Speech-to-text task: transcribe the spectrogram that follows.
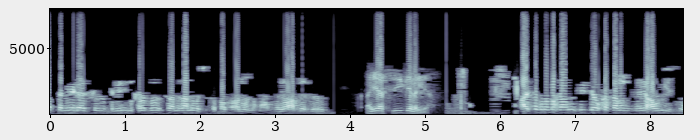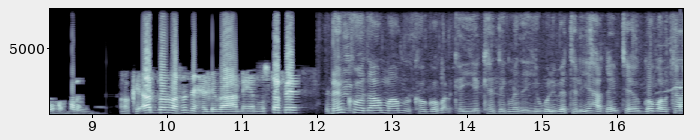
dadkan iyagaa iskoodu tagay imikana booliska anaga anaga shika soo socon naqaatay oo haddeer boolis. Ayaa sii gelaya. Isaguna markaa wixii dee ka samaynayo hawlihiisa uu qabsanaya okay aada baad mahadsantahay xildhibaan mustafe dhankooda maamulka gobolka iyo ka degmada iyo weliba taliyaha qeybta ee gobolka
